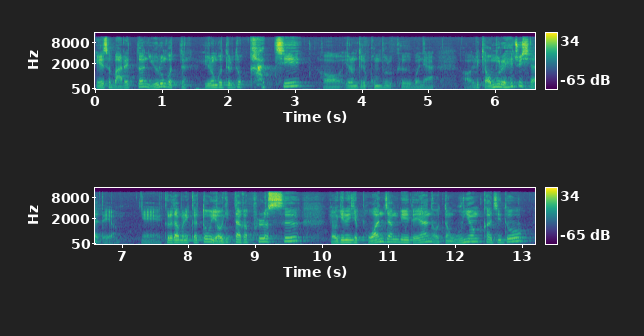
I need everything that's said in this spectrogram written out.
여기서 말했던 이런 것들, 이런 것들도 같이 어, 여러분들이 공부 그 뭐냐 어, 이렇게 업무를 해주셔야 돼요. 예, 그러다 보니까 또 여기다가 플러스 여기는 이제 보안 장비에 대한 어떤 운영까지도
